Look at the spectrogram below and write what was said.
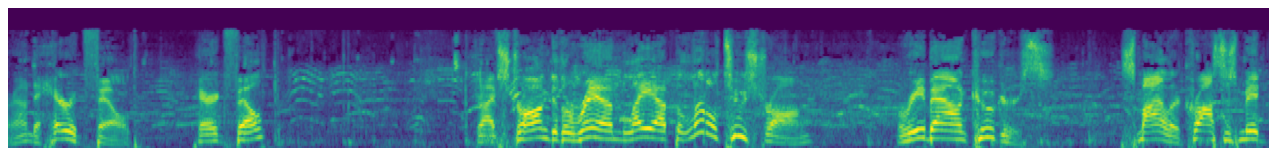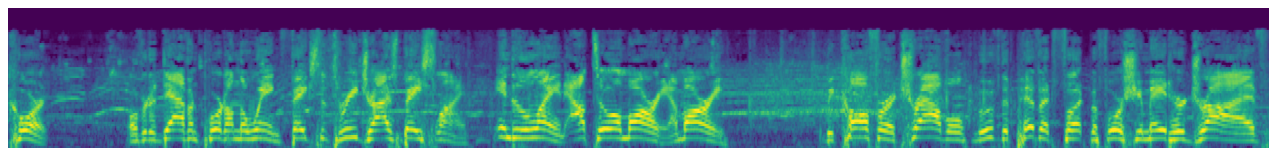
Around to Herigfeld. Herigfeld drives strong to the rim, layup a little too strong. Rebound Cougars. Smiler crosses midcourt. Over to Davenport on the wing. Fakes the three, drives baseline. Into the lane. Out to Amari. Amari. We call for a travel. Move the pivot foot before she made her drive.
